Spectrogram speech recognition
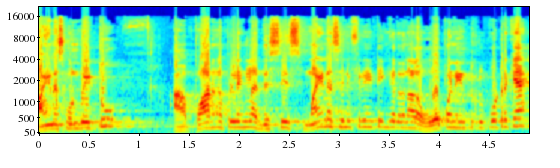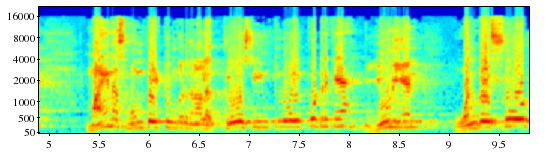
minus one by two பாருங்க பிள்ளைங்களா திஸ் இஸ் மைனஸ் இன்ஃபினிட்டிங்கிறதுனால ஓப்பன் இன்டர்வல் போட்டிருக்கேன். மைனஸ் ஒன் பை டூங்கிறதுனால க்ளோஸ் இன்டர்வல் போட்டிருக்கேன். யூனியன் ஒன் பை ஃபோர்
